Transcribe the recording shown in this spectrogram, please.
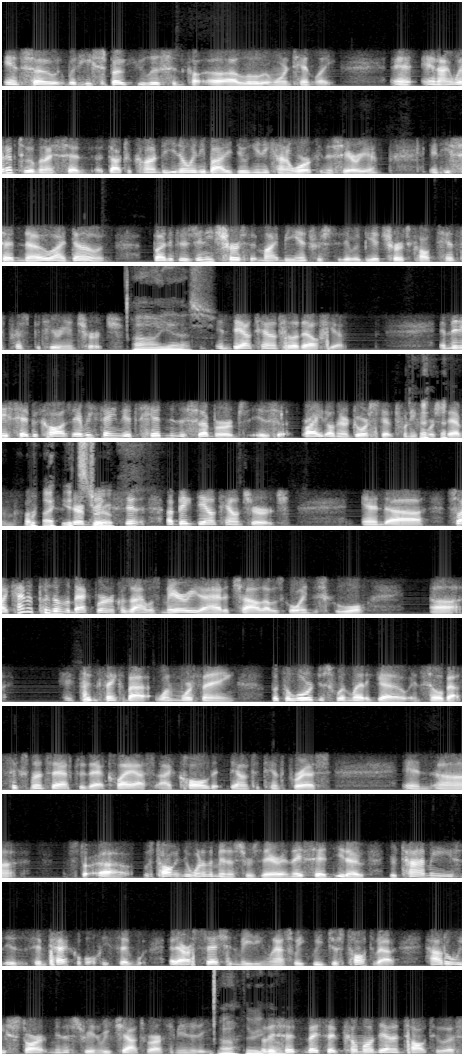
and so when he spoke, you listened uh, a little bit more intently. And, and I went up to him and I said, Dr. Conn, do you know anybody doing any kind of work in this area? And he said, No, I don't. But if there's any church that might be interested, it would be a church called 10th Presbyterian Church Ah, yes. in downtown Philadelphia. And then he said, because everything that's hidden in the suburbs is right on their doorstep 24 7. Right, it's a true. Big, a big downtown church. And uh, so I kind of put it on the back burner because I was married, I had a child, I was going to school, uh, and couldn't think about one more thing. But the Lord just wouldn't let it go. And so about six months after that class, I called it down to 10th Pres and uh, st- uh, was talking to one of the ministers there, and they said, you know, your timing is, is impeccable. He said, at our session meeting last week, we just talked about how do we start ministry and reach out to our community. Ah, there you so go. they said, they said, come on down and talk to us.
